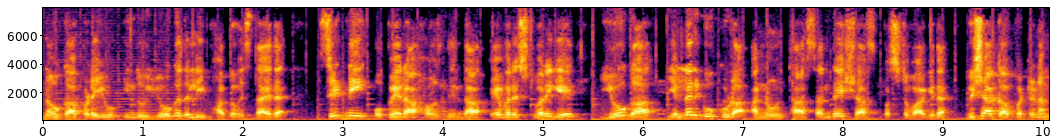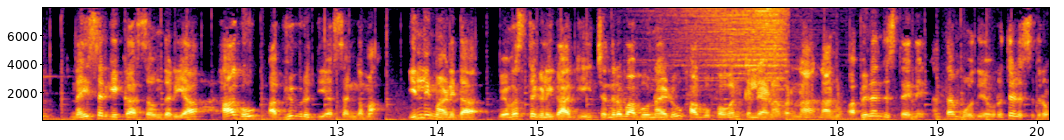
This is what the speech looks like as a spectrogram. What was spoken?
ನೌಕಾಪಡೆಯು ಇಂದು ಯೋಗದಲ್ಲಿ ಭಾಗವಹಿಸ್ತಾ ಇದೆ. ಸಿಡ್ನಿ ಒಪೇರಾ ಹೌಸ್ನಿಂದ ಎವರೆಸ್ಟ್ ವರೆಗೆ ಯೋಗ ಎಲ್ಲರಿಗೂ ಕೂಡ ಅನ್ನುವಂತಹ ಸಂದೇಶ ಸ್ಪಷ್ಟವಾಗಿದೆ. ವಿಶಾಖಪಟ್ಟಣಂ ನೈಸರ್ಗಿಕ ಸೌಂದರ್ಯ ಹಾಗೂ ಅಭಿವೃದ್ಧಿಯ ಸಂಗಮ. ಇಲ್ಲಿ ಮಾಡಿದ ವ್ಯವಸ್ಥೆಗಳಿಗಾಗಿ ಚಂದ್ರಬಾಬು ನಾಯ್ಡು ಹಾಗೂ ಪವನ್ ಕಲ್ಯಾಣ್ ಅವರನ್ನ ನಾನು ಅಭಿನಂದಿಸ್ತೇನೆ ಅಂತ ಮೋದಿ ಅವರು ತಿಳಿಸಿದರು.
